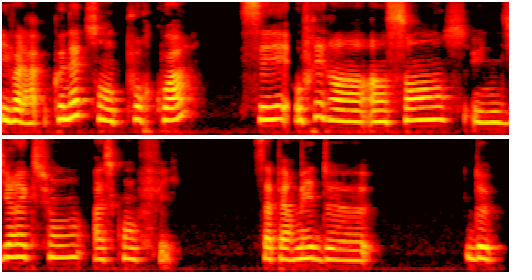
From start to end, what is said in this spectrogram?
Et voilà, connaître son pourquoi, c'est offrir un, sens, une direction à ce qu'on fait ça permet de, de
